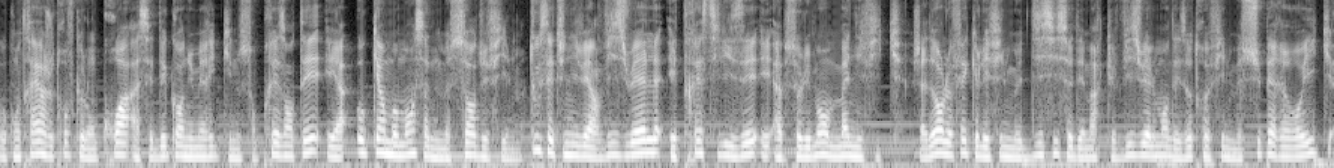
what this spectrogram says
Au contraire, je trouve que l'on croit à ces décors numériques qui nous sont présentés et à aucun moment ça ne me sort du film. Tout cet univers visuel est très stylisé et absolument magnifique. J'adore le fait que les films d'ici se démarquent visuellement des autres films super-héroïques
